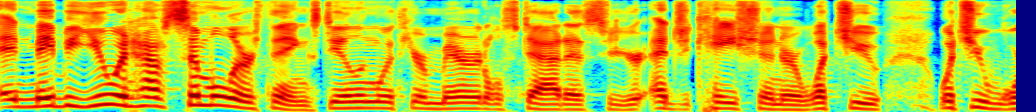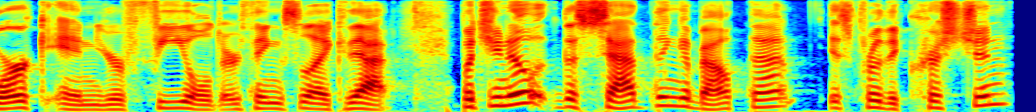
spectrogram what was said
and maybe you would have similar things dealing with your marital status or your education or what you what you work in, your field, or things like that. But you know, the sad thing about that is for the Christian,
